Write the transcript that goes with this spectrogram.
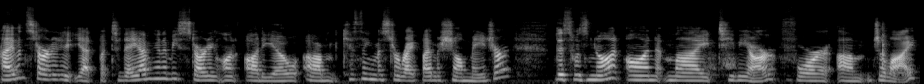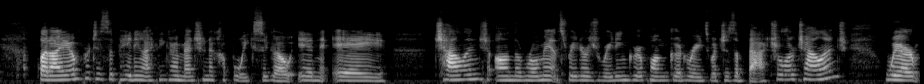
I haven't started it yet, but today I'm going to be starting on audio um, Kissing Mr. Right by Michelle Major. This was not on my TBR for um, July, but I am participating, I think I mentioned a couple weeks ago, in a challenge on the Romance Readers Reading Group on Goodreads, which is a bachelor challenge where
